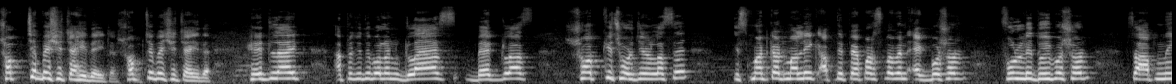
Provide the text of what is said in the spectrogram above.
সবচেয়ে বেশি চাহিদা এটা, সবচেয়ে বেশি চাহিদা। হেডলাইট, আপনি যদি বলেন গ্লাস, ব্যাক গ্লাস সব কিছু অরিজিনাল আছে। স্মার্ট কার্ড মালিক, আপনি পেপারস পাবেন এক বছর, ফুললি দুই বছর। তো আপনি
